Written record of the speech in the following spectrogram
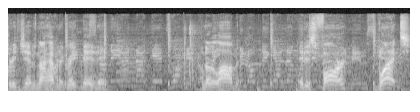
Dirty Jim's not having a great day today. Another lob. It is far, but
